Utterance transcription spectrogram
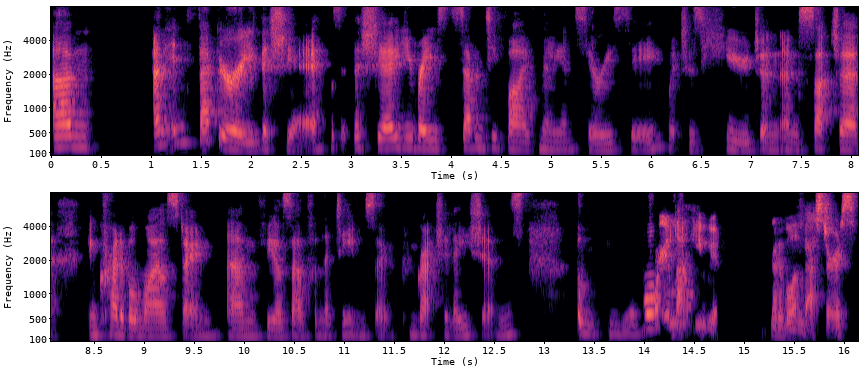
Um and in February this year, was it this year, you raised 75 million Series C, which is huge and, and such a incredible milestone um, for yourself and the team. So congratulations. Uh, what, Very lucky. We have incredible investors.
